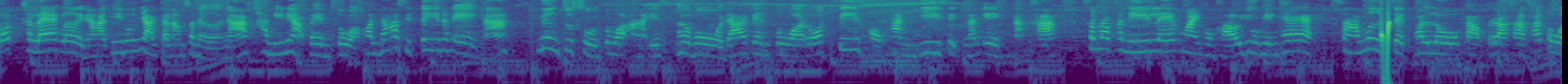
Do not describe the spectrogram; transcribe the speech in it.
รถคันแรกเลยนะคะ ที่นุ่นอยากจะนำเสนอนะ คันนี้เนี่ยเป็นตัว Honda City นั่นเองนะ 1.0 ตัว RS Turbo ได้เป็นตัวรถปี 2020 นั่นเองนะคะสำหรับคันนี้เลขไมล์ของเขาอยู่เพียงแค่ 37,000 โลกับราคาค่าตัว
